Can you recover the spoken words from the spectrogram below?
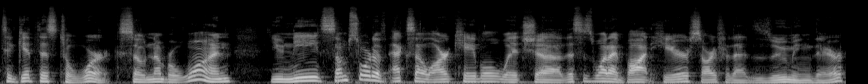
to get this to work. So number one, you need some sort of XLR cable, which uh, this is what I bought here. Sorry for that zooming there.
